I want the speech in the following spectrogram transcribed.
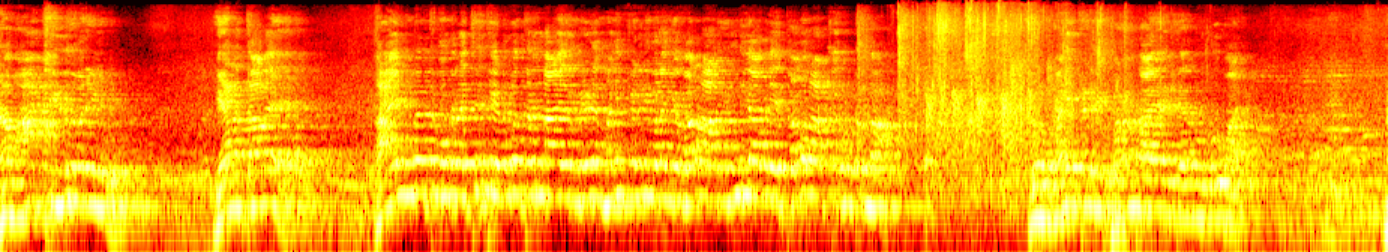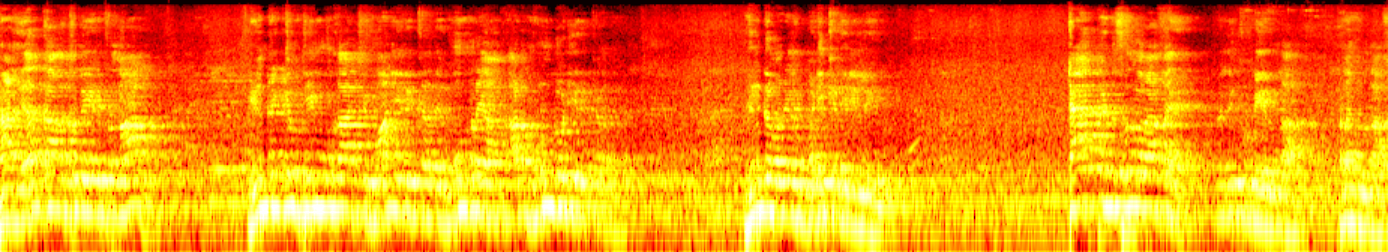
நாம் ஆட்சி இதுவரையிலும் ஏறத்தாழ ஐம்பத்தி மூன்று லட்சத்தி எழுபத்தி ரெண்டாயிரம் வீடு ஒரு மணிக்கணினி பன்னெண்டாயிரத்தி இருநூறு ரூபாய். நான் எதற்காக துறை சொன்னால் இன்றைக்கும் திமுக ஆட்சி மாறி இருக்கிறது மூன்றரை காலம் மூன்றோடி இருக்கிறது. இன்று வரையில் மடிக்கணி இல்லை. டேப் என்று சொல்வதாக சொல்லிக் கொண்டே இருந்தார் வழங்குவதாக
